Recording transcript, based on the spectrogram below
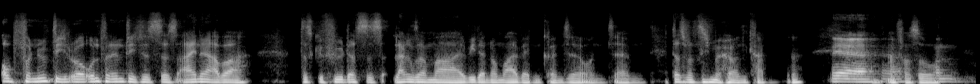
ob vernünftig oder unvernünftig ist das eine, aber das Gefühl, dass es langsam mal wieder normal werden könnte und ähm, dass man es nicht mehr hören kann. Ne? Ja, ja, einfach so. Man,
